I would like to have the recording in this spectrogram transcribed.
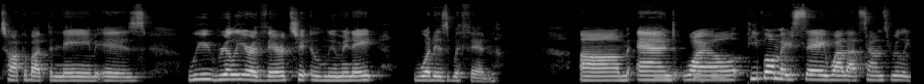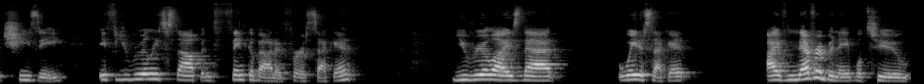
talk about the name is we really are there to illuminate what is within. Um, and mm-hmm. while people may say, wow, that sounds really cheesy, if you really stop and think about it for a second, you realize that, wait a second, I've never been able to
